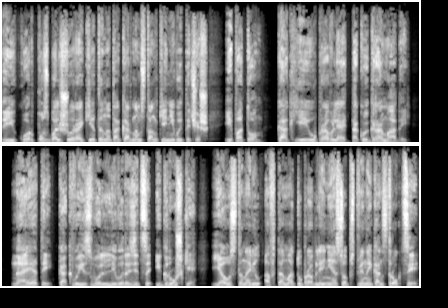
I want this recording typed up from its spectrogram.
да и корпус большой ракеты на токарном станке не выточишь. И потом, как ей управлять такой громадой? На этой, как вы изволили выразиться, игрушке, я установил автомат управления собственной конструкции.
